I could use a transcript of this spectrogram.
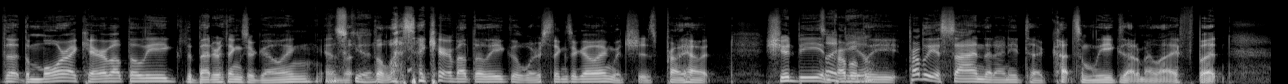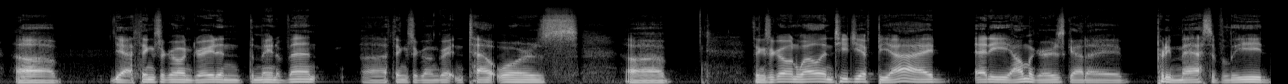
the The more I care about the league, the better things are going, and the, the less I care about the league, the worse things are going. Which is probably how it should be, It's and ideal. probably probably a sign that I need to cut some leagues out of my life. But uh, yeah, things are going great in the main event. Uh, things are going great in Tout Wars. Uh, things are going well in TGFBI. Eddie Almager's got a pretty massive lead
